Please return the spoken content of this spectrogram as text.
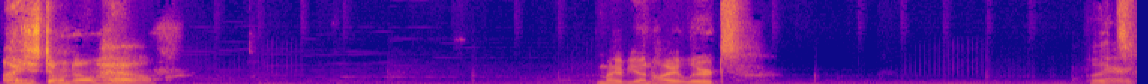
I just don't know how. Might be on high alert. But They're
